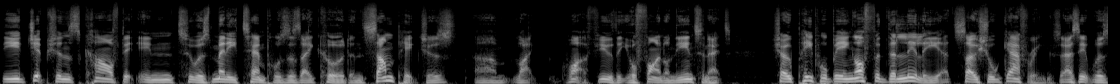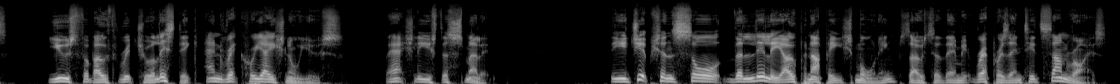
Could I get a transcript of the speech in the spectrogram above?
The Egyptians carved it into as many temples as they could, and some pictures, um, like quite a few that you'll find on the internet, show people being offered the lily at social gatherings, as it was used for both ritualistic and recreational use. They actually used to smell it. The Egyptians saw the lily open up each morning, so to them it represented sunrise,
